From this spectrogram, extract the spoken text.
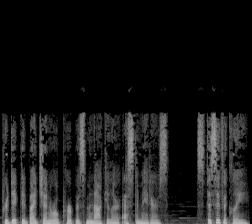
predicted by general purpose monocular estimators. Specifically,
